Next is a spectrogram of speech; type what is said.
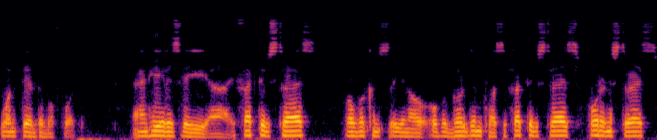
one third of a foot. And here is the uh, effective stress, over you know overburden plus effective stress, foreign stress,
